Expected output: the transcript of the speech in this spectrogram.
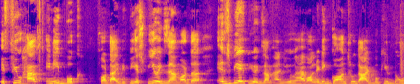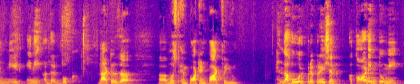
If you have any book for the IBPS PO exam or the SBI PO exam and you have already gone through that book you don't need any other book. That is the uh, most important part for you. In the whole preparation according to me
